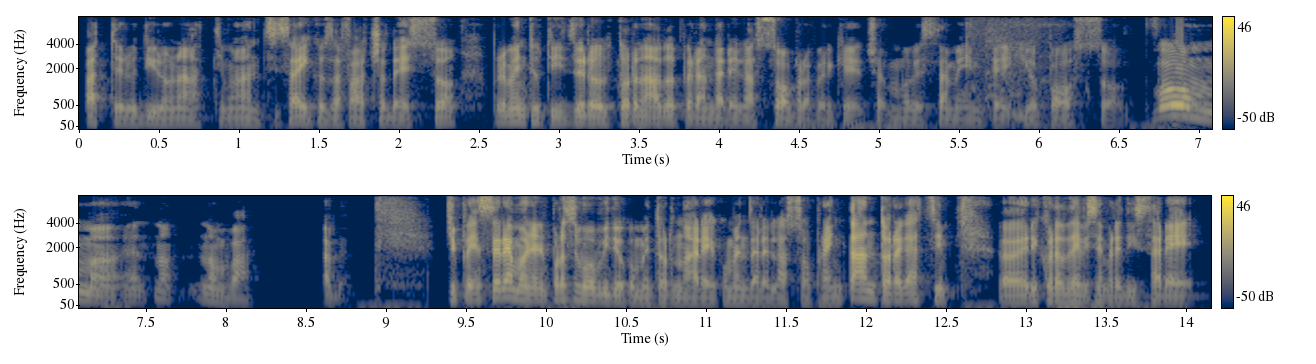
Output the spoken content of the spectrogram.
Fatelo dire un attimo, anzi, sai cosa faccio adesso? Probabilmente utilizzerò il tornado per andare là sopra, perché, cioè, modestamente, io posso... Boom! Eh, no, non va. Vabbè. Ci penseremo nel prossimo video come tornare come andare là sopra. Intanto ragazzi eh, ricordatevi sempre di stare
